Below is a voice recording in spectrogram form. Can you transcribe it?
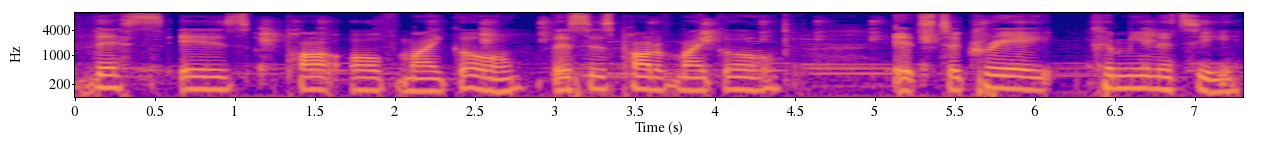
this is part of my goal. This is part of my goal. It's to create community.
